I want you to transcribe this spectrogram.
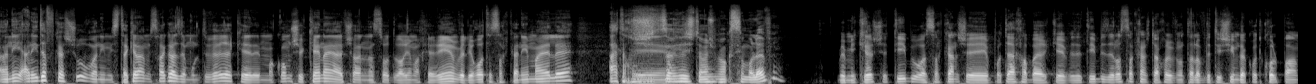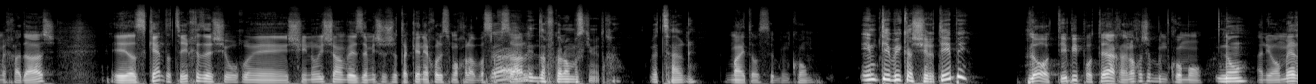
אני, אני דווקא שוב, אני מסתכל על המשחק הזה מול טבריה כמקום שכן היה אפשר לנסות דברים אחרים ולראות את השחקנים האלה. אה, אתה חושב אה, שצריך להשתמש במקסימו לוי? במקרה שטיבי הוא השחקן שפותח לך בהרכב, וטיבי זה לא שחקן שאתה יכול לבנות עליו ל-90 דקות כל פעם מחדש. אה, אז כן, אתה צריך איזשהו שינוי שם ואיזה מישהו שאתה כן יכול לסמוך עליו בספסל. אני דווקא לא מסכים איתך, לצערי. מה היית עושה במקום? אם טיבי כשיר, טיבי. לא, טיבי פותח, אני לא חושב במקומו. נו. אני אומר,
